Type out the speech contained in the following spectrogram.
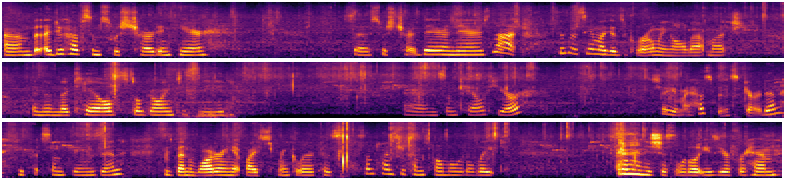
Um, but I do have some Swiss chard in here. So Swiss chard there and there. It's not, it doesn't seem like it's growing all that much. And then the kale still going to seed and some kale here. Show you my husband's garden. He put some things in. He's been watering it by sprinkler because sometimes he comes home a little late and it's just a little easier for him.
